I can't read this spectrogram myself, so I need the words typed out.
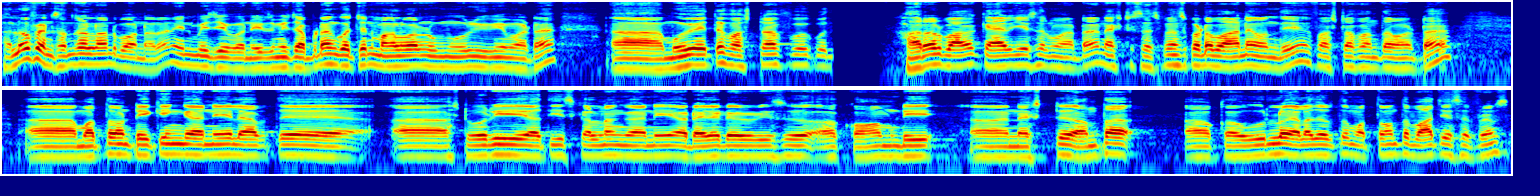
హలో ఫ్రెండ్స్ అందరూ ఎలా బాగున్నారా? నేను మీ జీవన్. ఇది మీరు చెప్పడానికి వచ్చాను మంగళవారం మూవీ అనమాట మూవీ అయితే ఫస్ట్ హాఫ్ కొద్ది హర్రర్ బాగా క్యారీ చేశారనమాట నెక్స్ట్ సస్పెన్స్ కూడా బాగానే ఉంది ఫస్ట్ హాఫ్ అంతా అనమాట మొత్తం టేకింగ్ కానీ లేకపోతే ఆ స్టోరీ తీసుకెళ్ళడం కానీ ఆ డైలాగ్ డెలివరీస్ ఆ కామెడీ నెక్స్ట్ అంతా ఆ ఒక ఊర్లో ఎలా జరుగుతుందో మొత్తం అంతా బాగా చేశారు ఫ్రెండ్స్.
